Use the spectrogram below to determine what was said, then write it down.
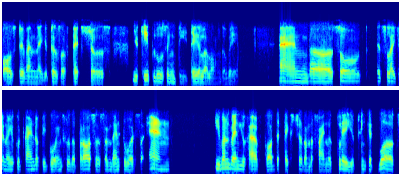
positive and negatives of textures you keep losing detail along the way. And uh, so it's like you know you could kind of be going through the process and then towards the end even when you have got the texture on the final clay you think it works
